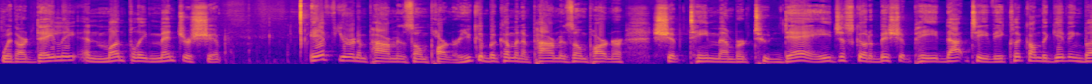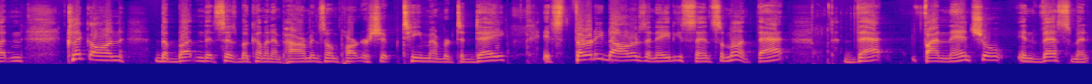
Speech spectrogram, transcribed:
with our daily and monthly mentorship if you're an Empowerment Zone partner, you can become an Empowerment Zone partnership team member today. Just go to bishopp.tv, click on the giving button, click on the button that says become an Empowerment Zone partnership team member today. It's $30.80 a month. That that financial investment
